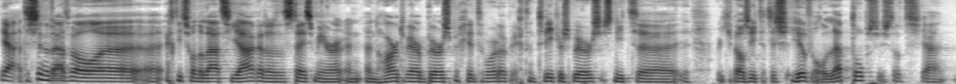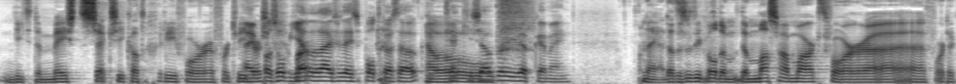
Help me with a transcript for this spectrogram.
Ja, het is inderdaad wel uh, echt iets van de laatste jaren dat het steeds meer een, een hardwarebeurs begint te worden. Ook echt een tweakersbeurs. is niet, uh, wat je wel ziet, het is heel veel laptops. Dus dat is ja, niet de meest sexy categorie voor, voor tweakers. Hey, pas op, Jelle luistert deze podcast ook. Oh. Trek je zo door je webcam heen. Nou ja, dat is natuurlijk wel de, de massamarkt voor, uh, voor, de,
